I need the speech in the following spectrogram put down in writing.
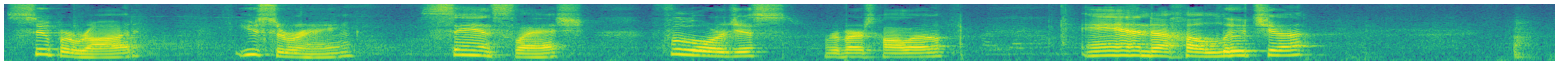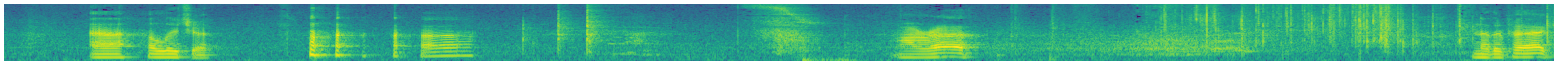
Super Rod. Ursaring. Sandslash. Florges. Reverse Holo and a Hawlucha. Uh, Hawlucha. Alright. Another pack.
